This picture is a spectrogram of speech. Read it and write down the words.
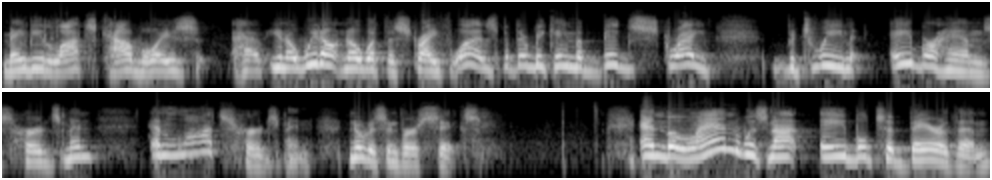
Maybe Lot's cowboys have, you know, we don't know what the strife was, but there became a big strife between Abraham's herdsmen and Lot's herdsmen. Notice in verse 6 And the land was not able to bear them,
